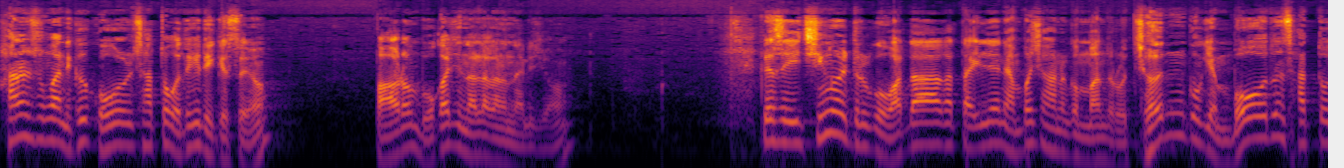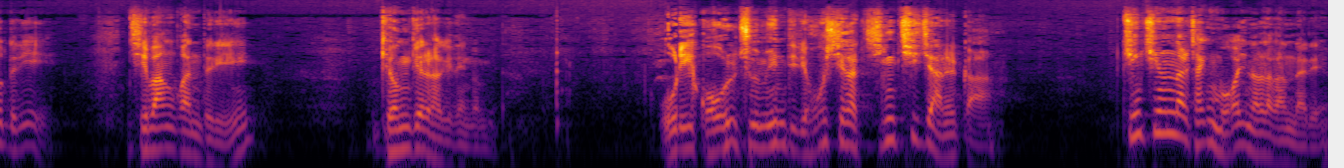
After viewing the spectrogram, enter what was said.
하는 순간에 그 고을 사또가 어떻게 됐겠어요? 바로 뭐까지 날아가는 날이죠. 그래서 이 징을 들고 왔다 갔다 1년에 한 번씩 하는 것만으로 전국의 모든 사또들이 지방관들이 경계를 하게 된 겁니다. 우리 고을 주민들이 혹시가 징치지 않을까. 징치는 날 자기 뭐가지 날아가는 날이에요.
